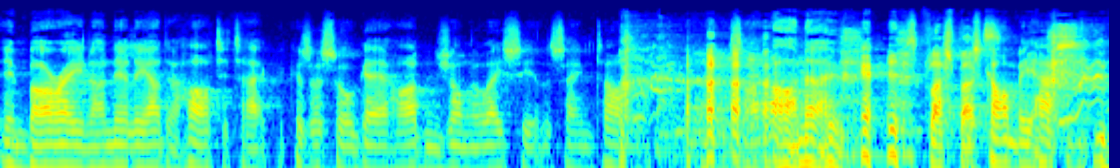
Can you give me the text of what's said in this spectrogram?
in Bahrain, I nearly had a heart attack because I saw Gerhard and Jean Alesi at the same time. like, oh no, it's flashbacks. This can't be happening.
